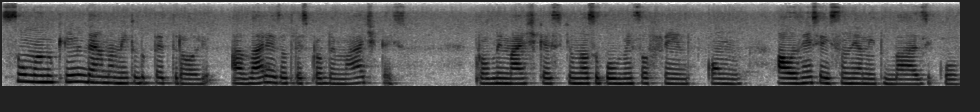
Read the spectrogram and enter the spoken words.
Somando o crime de derramamento do petróleo a várias outras problemáticas, problemáticas que o nosso povo vem sofrendo, como a ausência de saneamento básico,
